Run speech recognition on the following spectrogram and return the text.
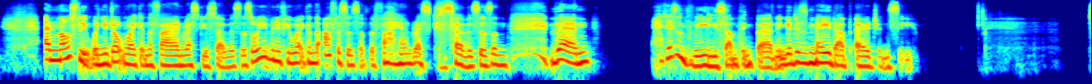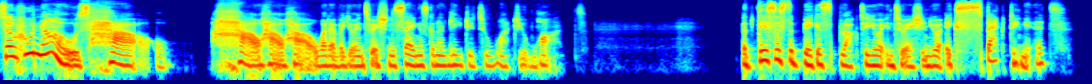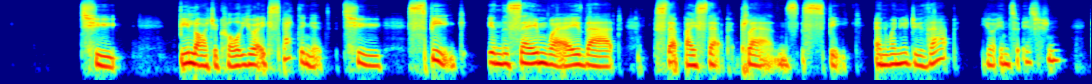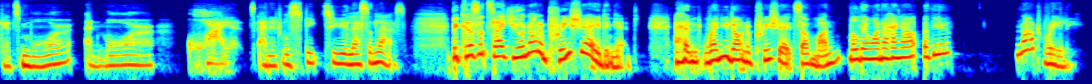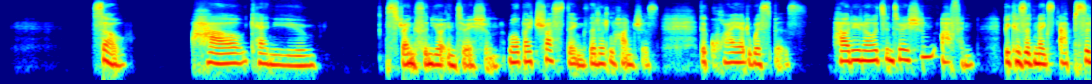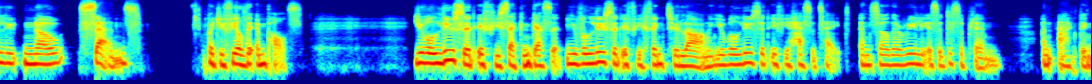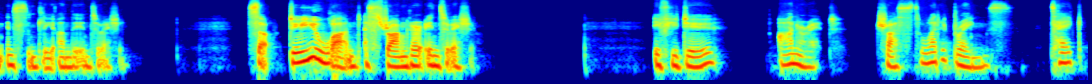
And mostly when you don't work in the fire and rescue services, or even if you work in the offices of the fire and rescue services, and then it isn't really something burning, it is made up urgency. So who knows how, how, how, how, whatever your intuition is saying is going to lead you to what you want. But this is the biggest block to your intuition. You're expecting it to be logical, you're expecting it to speak in the same way that step by step plans speak. And when you do that, your intuition gets more and more quiet and it will speak to you less and less because it's like you're not appreciating it. And when you don't appreciate someone, will they want to hang out with you? Not really. So, how can you strengthen your intuition? Well, by trusting the little hunches, the quiet whispers. How do you know it's intuition? Often because it makes absolute no sense, but you feel the impulse. You will lose it if you second guess it. You will lose it if you think too long. You will lose it if you hesitate. And so there really is a discipline on acting instantly on the intuition. So, do you want a stronger intuition? If you do, honor it, trust what it brings, take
